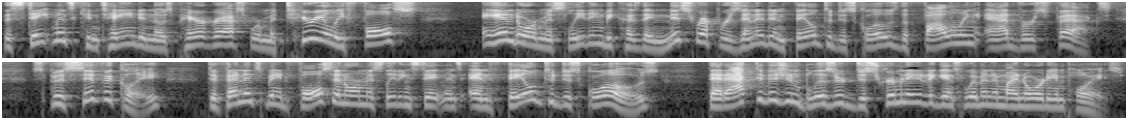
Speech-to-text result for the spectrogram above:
The statements contained in those paragraphs were materially false and or misleading because they misrepresented and failed to disclose the following adverse facts. Specifically, defendants made false and or misleading statements and failed to disclose that Activision Blizzard discriminated against women and minority employees.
